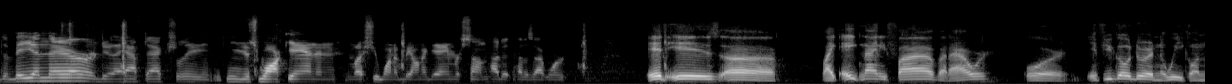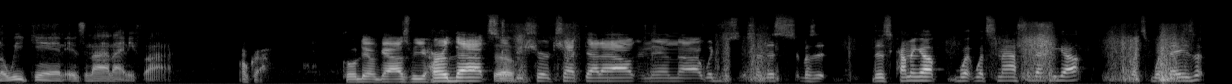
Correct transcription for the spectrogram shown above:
to be in there, or do they have to actually? Can you just walk in, and unless you want to be on a game or something, how, do, how does that work? It is uh like eight ninety five an hour, or if you go during the week, on the weekend it's nine ninety five. Okay. Cool deal, guys. Well, you heard that, so, So- be sure to check that out. And then, uh, what you, so this was it. This coming up, what what Smash event you got? What's what day is it?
